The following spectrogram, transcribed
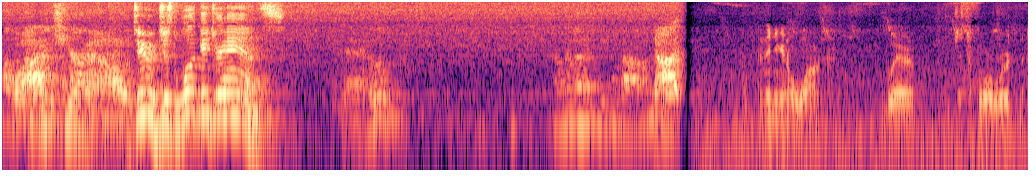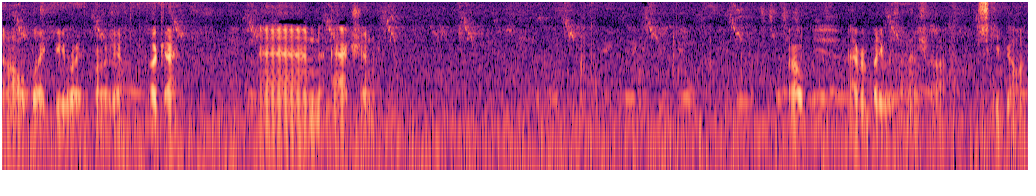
Watch your mouth. Dude, just look at your hands. Tell me when I can come out. Not. And then you're gonna walk Where? just forward, and I'll like be right in front of you. Okay. And action. Oh, everybody was in that shot. Just keep going.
